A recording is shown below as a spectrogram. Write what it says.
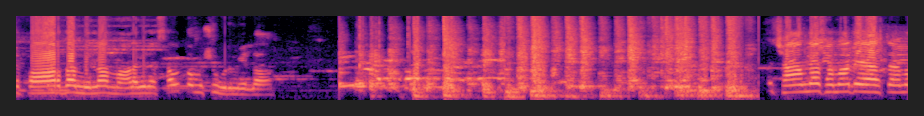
ਛਪਾਰ ਦਾ ਮੇਲਾ, ਮਾਲਵੇ ਦਾ ਸਭ ਤੋਂ ਮਸ਼ਹੂਰ ਮੇਲਾ। ਸ਼ਾਮ ਦਾ ਸਮਾਂ ਤੇ ਇਸ ਟਾਈਮ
